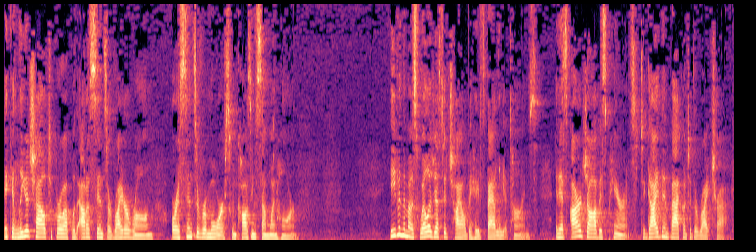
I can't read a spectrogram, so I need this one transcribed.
It can lead a child to grow up without a sense of right or wrong or a sense of remorse when causing someone harm. Even the most well adjusted child behaves badly at times, and it's our job as parents to guide them back onto the right track.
